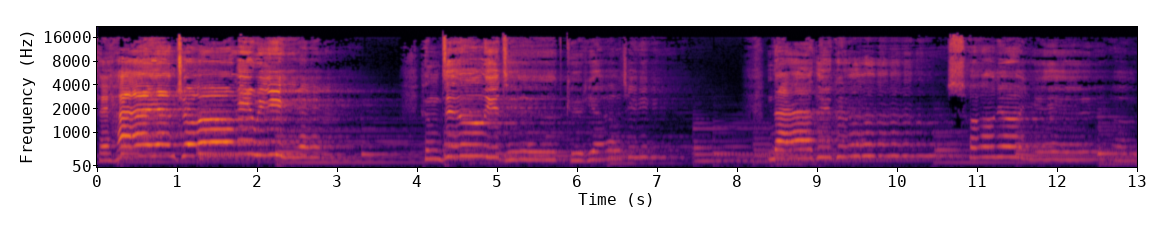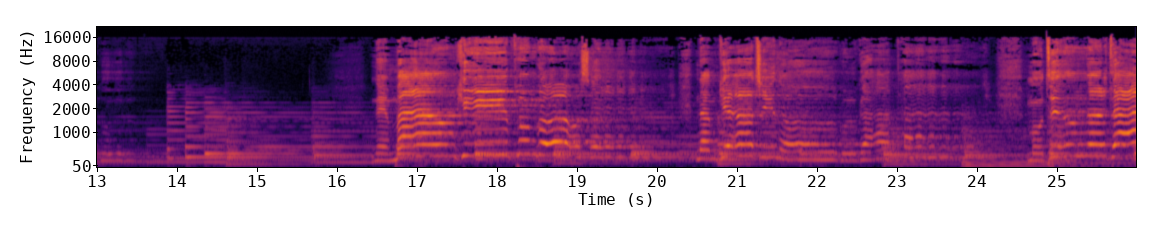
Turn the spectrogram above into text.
새하얀 종이 위에 흔들리듯 그려진 나득은 소녀의 얼굴. 내 마음 깊은 곳에 남겨진 얼굴 같아 모든 걸다 잊었다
